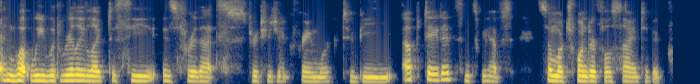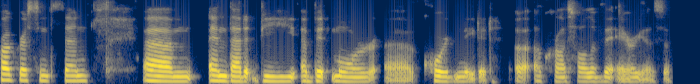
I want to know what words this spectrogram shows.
And what we would really like to see is for that strategic framework to be updated since we have so much wonderful scientific progress since then, um, and that it be a bit more uh, coordinated uh, across all of the areas of,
